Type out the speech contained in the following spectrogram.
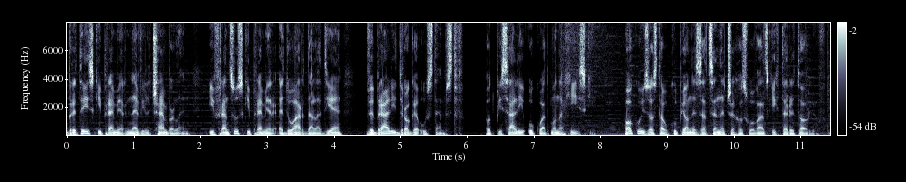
Brytyjski premier Neville Chamberlain i francuski premier Edouard Daladier wybrali drogę ustępstw. Podpisali układ monachijski. Pokój został kupiony za cenę czechosłowackich terytoriów.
